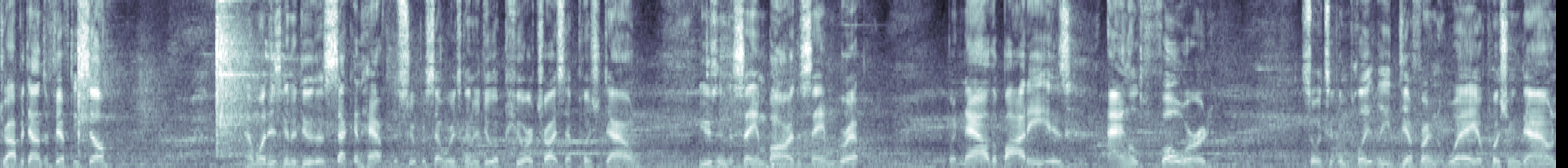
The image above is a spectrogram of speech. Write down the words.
Drop it down to 50 Sil. And what he's going to do the second half of the superset where he's going to do a pure tricep push down using the same bar, the same grip. But now the body is angled forward so it's a completely different way of pushing down.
